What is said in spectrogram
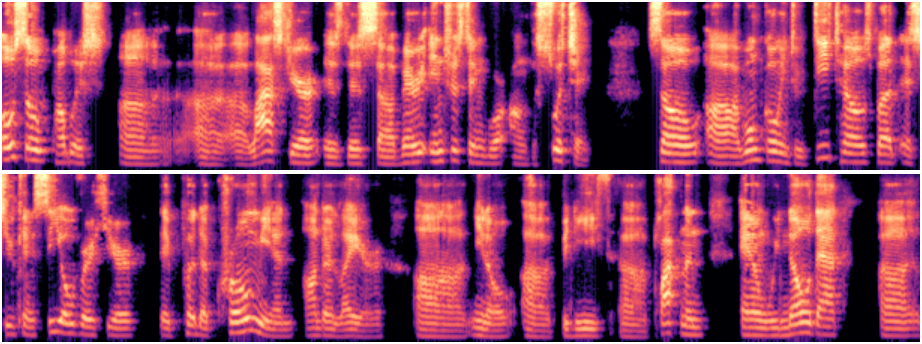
also published uh, uh, uh, last year is this very interesting work on the switching. So uh, I won't go into details, but as you can see over here, they put a chromium underlayer, uh, you know, uh, beneath uh, platinum. And we know that uh,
